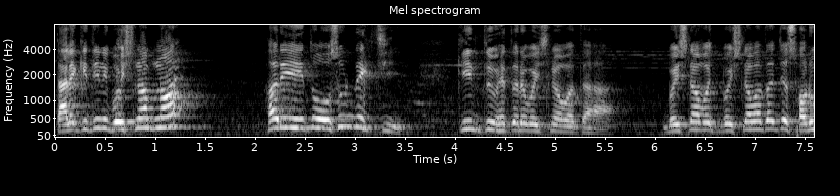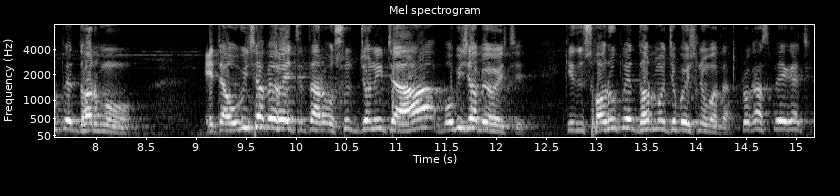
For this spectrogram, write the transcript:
তাহলে কি তিনি বৈষ্ণব নয়? হরে, তো অসুর দেখছি। কিন্তু ভেতরে বৈষ্ণবতা। বৈষ্ণব বৈষ্ণবতার যে স্বরূপের ধর্ম। এটা অভিশাপে হয়েছে, তার অসুরজনীটা অভিশাপে হয়েছে। কিন্তু স্বরূপের ধর্ম হচ্ছে বৈষ্ণবতা। প্রকাশ পেয়ে গেছে।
